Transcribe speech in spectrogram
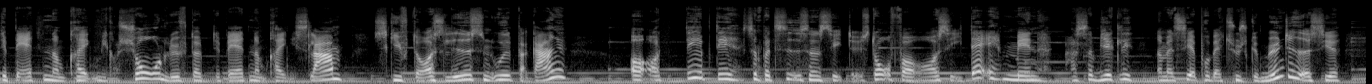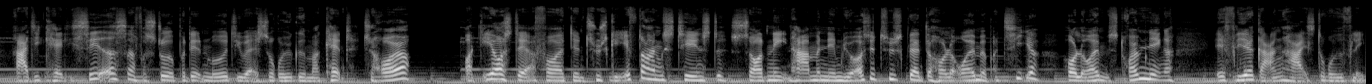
debatten omkring migration, løfter debatten omkring islam, skifter også ledelsen ud et par gange. Og, og det er det, som partiet sådan set øh, står for også i dag, men altså virkelig, når man ser på, hvad tyske myndigheder siger, radikaliseret sig, forstået på den måde, de jo altså rykket markant til højre. Og det er også derfor, at den tyske efterretningstjeneste, sådan en har man nemlig også i Tyskland, der holder øje med partier, holder øje med strømninger, øh, flere gange hejst røde flag.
